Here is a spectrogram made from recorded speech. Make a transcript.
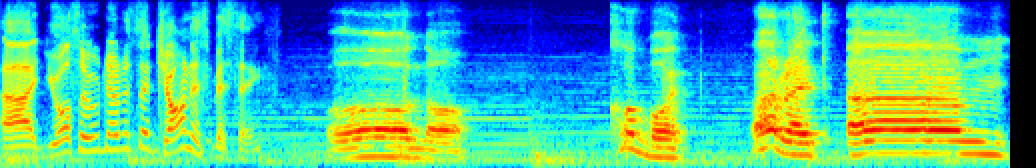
uh, you also notice that John is missing. Oh, no. Oh, boy. All right. Um.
